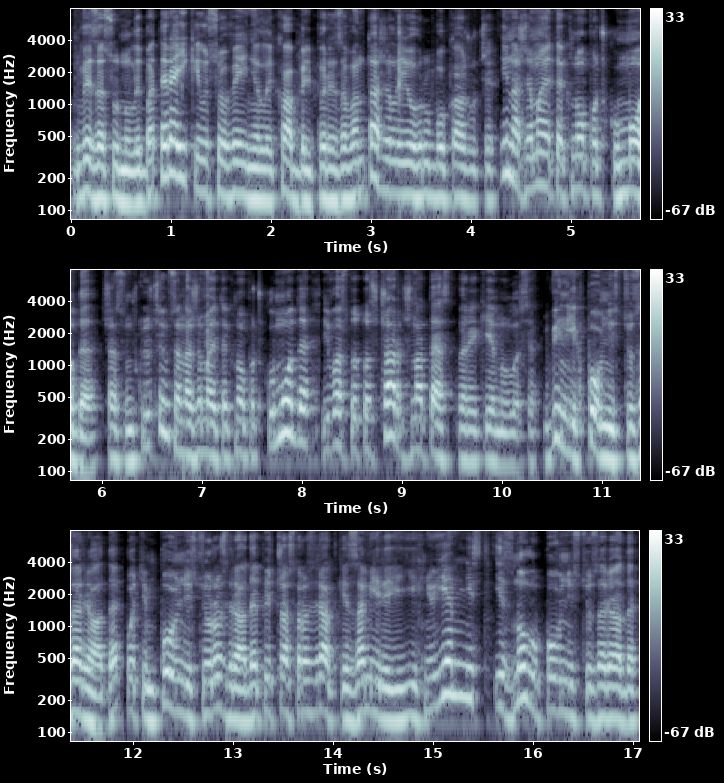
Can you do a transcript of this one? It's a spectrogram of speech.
ви засунули батарейки, ось вийняли кабель, перезавантажили його, грубо кажучи, і нажимаєте кнопочку моде. Зараз він включився, нажимаєте кнопочку моде, і у вас тут чардж на тест перекинулося. Він їх повністю заряде, потім повністю розряде. Під час розрядки заміряє їхню ємність і знову повністю заряде.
